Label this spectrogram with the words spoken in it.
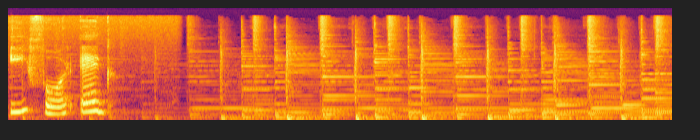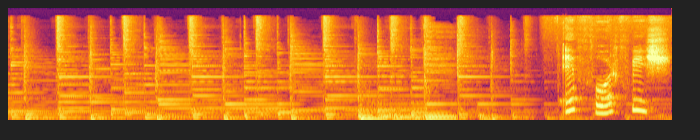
E for egg. F for fish.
